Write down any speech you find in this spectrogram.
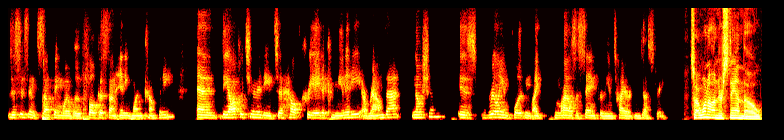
This isn't something where we're focused on any one company. And the opportunity to help create a community around that notion is really important, like Miles is saying, for the entire industry. So I want to understand, though,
